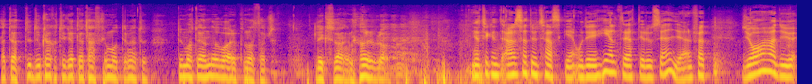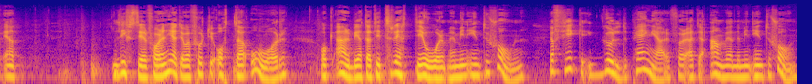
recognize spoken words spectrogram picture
att, jag, du, du kanske tycker att jag är taskig mot dig, men du, du måste ändå vara på någon sorts lyxvagn. Ha det bra. Jag tycker inte alls att du är taskig och det är helt rätt det du säger. För att jag hade ju ett livserfarenhet. Jag var 48 år och arbetat i 30 år med min intuition. Jag fick guldpengar för att jag använde min intuition.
